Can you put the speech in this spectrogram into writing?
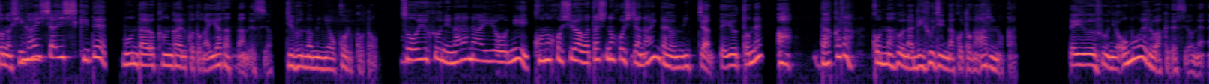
その被害者意識で問題を考えることが嫌だったんですよ。自分の身に起こること。そういう風にならないように、この星は私の星じゃないんだよ、みっちゃんって言うとね、あ、だからこんな風な理不尽なことがあるのかっていう風に思えるわけですよね。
